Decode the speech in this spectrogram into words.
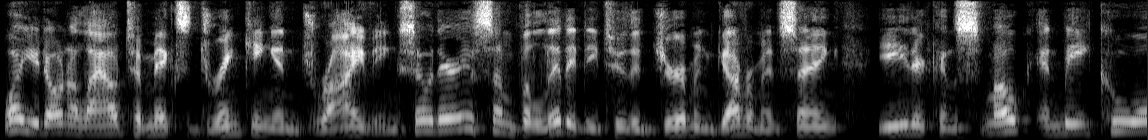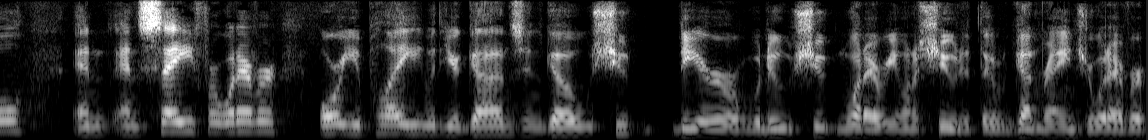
Well, you don't allow to mix drinking and driving, so there is some validity to the German government saying you either can smoke and be cool and, and safe or whatever, or you play with your guns and go shoot deer or do shooting whatever you want to shoot at the gun range or whatever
